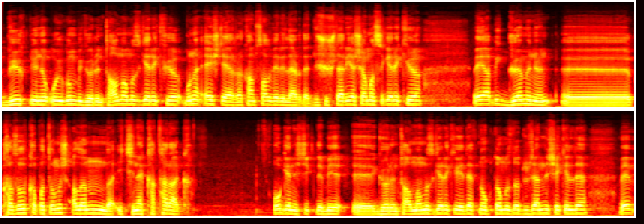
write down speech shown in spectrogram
büyüklüğüne uygun bir görüntü almamız gerekiyor. Buna eşdeğer rakamsal verilerde düşüşler yaşaması gerekiyor. Veya bir gömünün e, kazılıp kapatılmış alanını da içine katarak o genişlikte bir e, görüntü almamız gerekiyor. Hedef noktamızda düzenli şekilde ve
